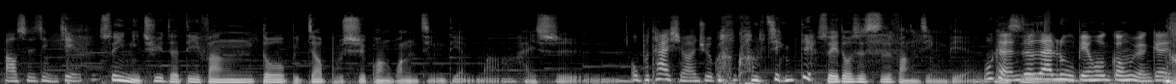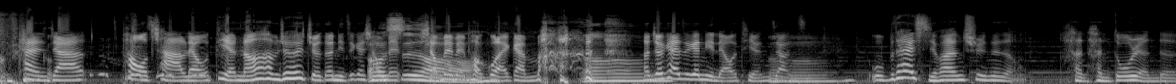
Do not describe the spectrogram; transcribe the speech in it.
保持警戒的。所以你去的地方都比较不是观光景点吗？还是我不太喜欢。去观 光景点，所以都是私房景点。我可能就在路边或公园跟看人家泡茶聊天，然后他们就会觉得你这个小妹小妹妹跑过来干嘛？然后就开始跟你聊天这样子。我不太喜欢去那种很很多人的，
